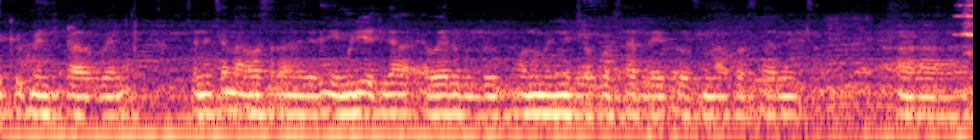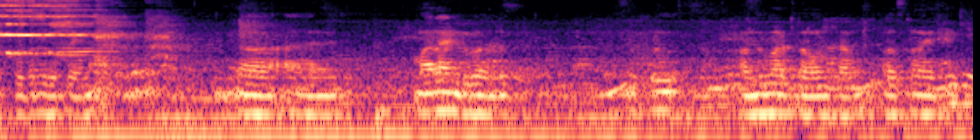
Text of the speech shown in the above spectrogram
ఎక్విప్మెంట్ కాకపోయినా చిన్న చిన్న అవసరం అనేది ఇమీడియట్గా అవైలబుల్ గవర్నమెంట్ నుంచి ఒక్కోసారి లేట్ అవుతుంది ఒక్కోసారి నుంచి కుదరకపోయినా మాలాంటి వాళ్ళు ఇప్పుడు అందుబాటులో ఉంటాం. అవసరమైతే.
